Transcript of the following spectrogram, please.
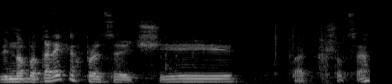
Він на батарейках працює чи. Так, що це?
